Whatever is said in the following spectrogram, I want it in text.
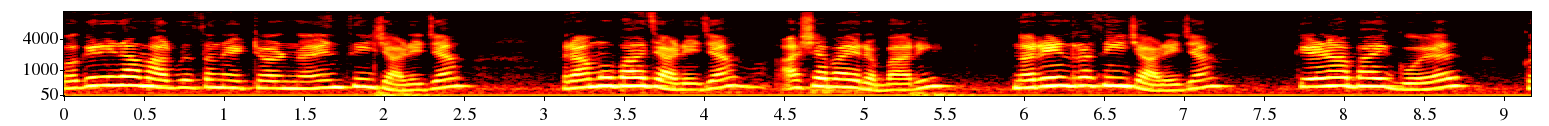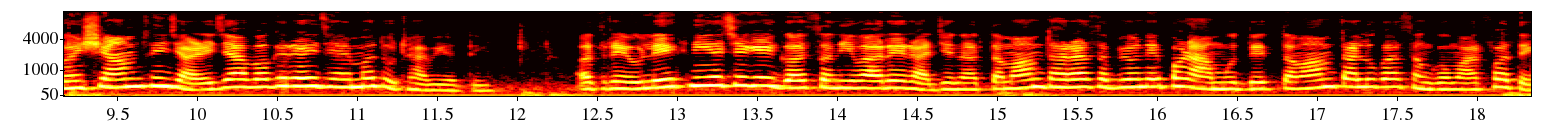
વગેરેના માર્ગદર્શન હેઠળ નયનસિંહ જાડેજા, રામુભા જાડેજા, આશાભાઈ રબારી, નરેન્દ્રસિંહ જાડેજા, કિરણાભાઈ ગોયલ, ઘનશ્યામસિંહ જાડેજા વગેરેએ જહેમત ઉઠાવી હતી. અત્રે ઉલ્લેખનીય છે કે ગત શનિવારે રાજ્યના તમામ ધારાસભ્યોને પણ આ મુદ્દે તમામ તાલુકા સંઘો મારફતે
